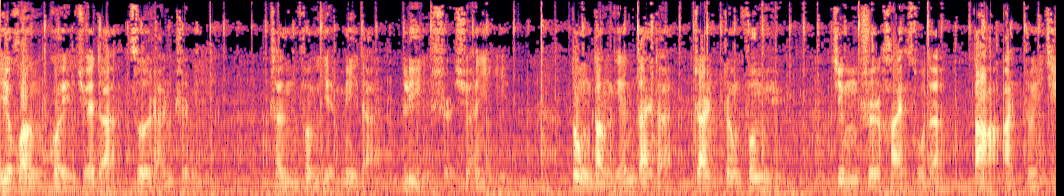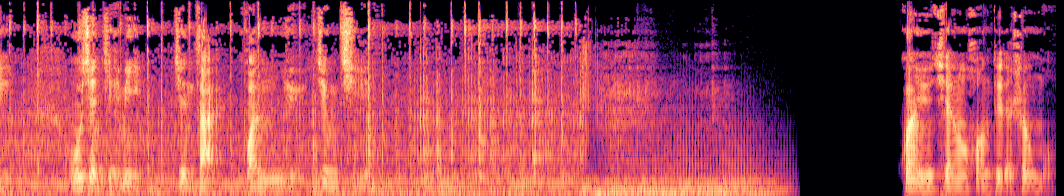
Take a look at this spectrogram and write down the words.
奇幻诡谲的自然之谜，尘封隐秘的历史悬疑，动荡年代的战争风雨，惊世骇俗的大案追击，无限解密尽在《寰宇惊奇》。关于乾隆皇帝的生母，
